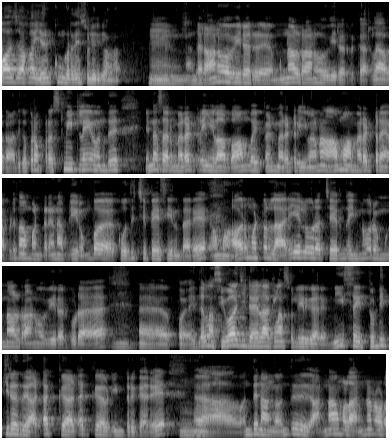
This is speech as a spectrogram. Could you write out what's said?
பாஜக ஏற்குங்கிறதையும் சொல்லியிருக்காங்க. அந்த ராணுவ வீரர் முன்னாள் ராணுவ வீரர் இருக்கார்ல அவர் அதுக்கப்புறம் ப்ரெஸ் மீட்லயும் வந்து என்ன சார் மிரட்டுறீங்களா? பாம்பு வைப்பேன் மிரட்டுறீங்களான்னா? ஆமா மிரட்டுறேன் அப்படிதான் பண்றேன்னு அப்படி ரொம்ப கொதிச்சு பேசியிருந்தாரு. அவர் மட்டும் இல்ல அரியலூரை சேர்ந்த இன்னொரு முன்னாள் ராணுவ வீரர் கூட இப்ப இதெல்லாம் சிவாஜி டைலாக்லாம் சொல்லியிருக்காரு. மீசை துடிக்கிறது அடக்கு அடக்கு அப்படின்ட்டு இருக்காரு வந்து நாங்க வந்து அண்ணாமலை அண்ணனோட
